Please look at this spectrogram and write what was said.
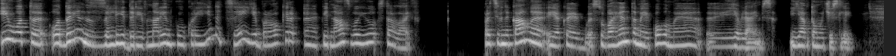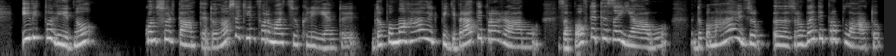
І от один з лідерів на ринку України це є брокер е, під назвою StarLife, працівниками, якби, субагентами якого ми е, являємося, і я в тому числі. І, відповідно, консультанти доносять інформацію клієнту, допомагають підібрати програму, заповнити заяву, допомагають е, зробити проплату,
